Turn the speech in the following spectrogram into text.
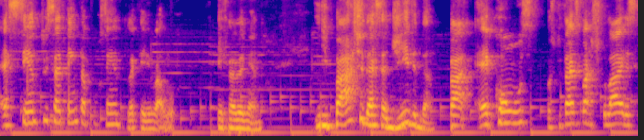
é 170% daquele valor que está devendo. E parte dessa dívida é com os hospitais particulares,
